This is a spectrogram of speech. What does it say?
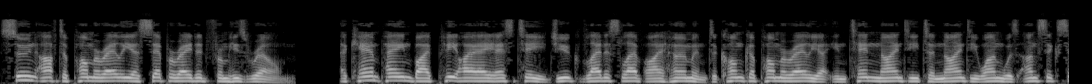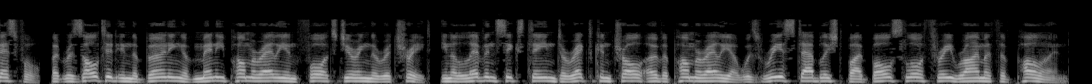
Soon after Pomerelia separated from his realm. A campaign by Piast Duke Vladislav I Herman to conquer Pomerelia in 1090–91 was unsuccessful, but resulted in the burning of many Pomerelian forts during the retreat. In 1116 direct control over Pomerelia was re-established by Boleslaw III Wrymouth of Poland,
